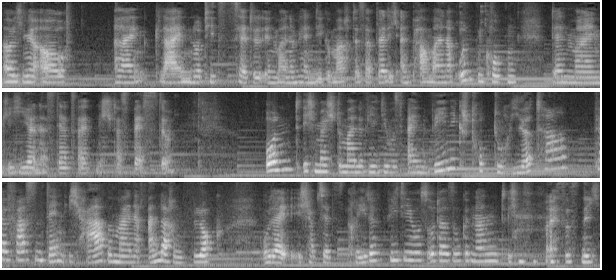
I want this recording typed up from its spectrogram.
habe ich mir auch einen kleinen Notizzettel in meinem Handy gemacht. Deshalb werde ich ein paar Mal nach unten gucken, denn mein Gehirn ist derzeit nicht das Beste. Und ich möchte meine Videos ein wenig strukturierter verfassen, denn ich habe meine anderen Vlog oder ich habe es jetzt Redevideos oder so genannt, ich weiß es nicht,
